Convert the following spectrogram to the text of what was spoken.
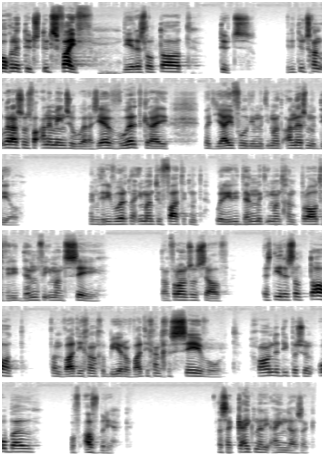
Volgende toets, toets 5. Die resultaat toets. Hierdie toets gaan oor as ons vir ander mense hoor. As jy 'n woord kry wat jy voel jy moet iemand anders moet deel. Ek moet hierdie woord na iemand toe vat, ek moet oor hierdie ding met iemand gaan praat of hierdie ding vir iemand sê. Dan vra ons onsself, is die resultaat van wat hier gaan gebeur of wat hier gaan gesê word, gaan dit die persoon opbou of afbreek? As ek kyk na die einde, as ek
